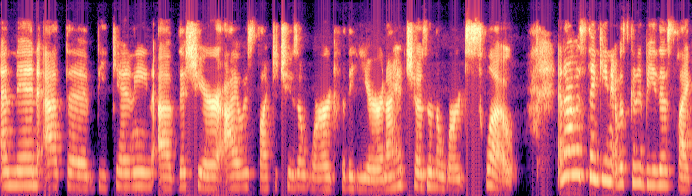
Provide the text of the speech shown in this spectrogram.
And then at the beginning of this year, I always like to choose a word for the year and I had chosen the word slow. And I was thinking it was going to be this like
